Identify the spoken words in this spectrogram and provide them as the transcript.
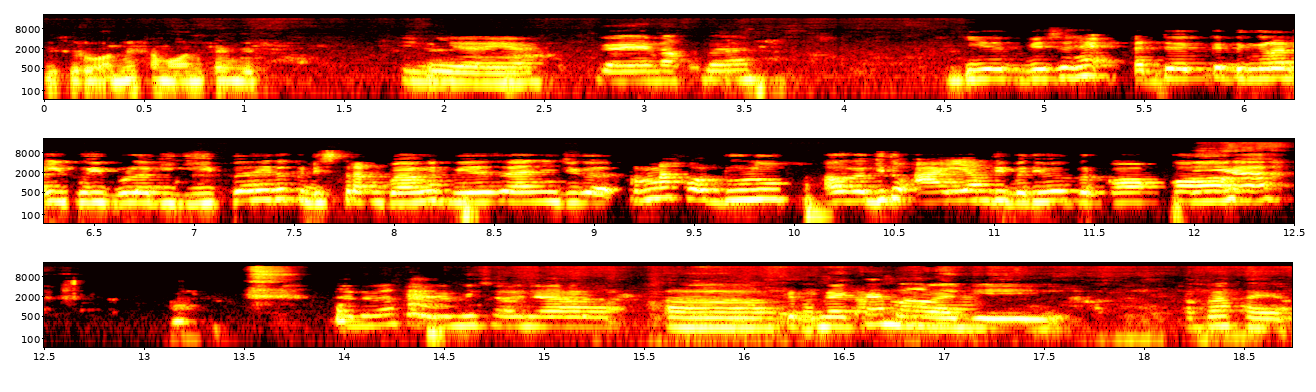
disuruh on mic sama on cam gitu. Iya yeah, iya. Gak enak banget. Iya biasanya ada kedengeran ibu-ibu lagi gibah itu kedistrak banget biasanya juga. Pernah kok dulu kalau nggak gitu ayam tiba-tiba berkokok. Iya. Adalah kayak misalnya uh, mereka emang lagi apa kayak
